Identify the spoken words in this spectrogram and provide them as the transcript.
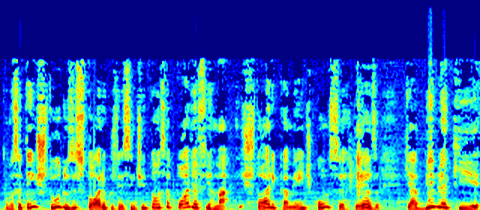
Então você tem estudos históricos nesse sentido, então você pode afirmar historicamente, com certeza, que a Bíblia que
